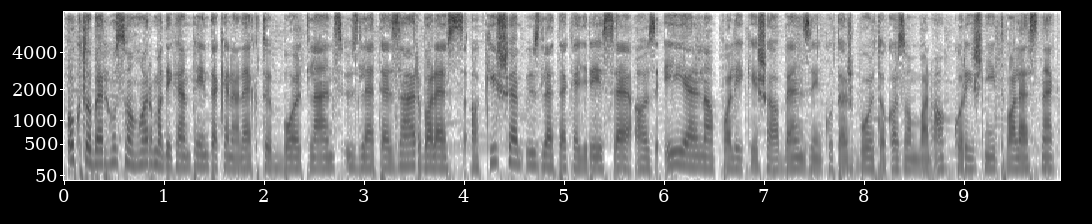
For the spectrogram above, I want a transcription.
Október 23-án pénteken a legtöbb boltlánc üzlete zárva lesz, a kisebb üzletek egy része az éjjel-nappalik és a benzinkutas boltok azonban akkor is nyitva lesznek.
